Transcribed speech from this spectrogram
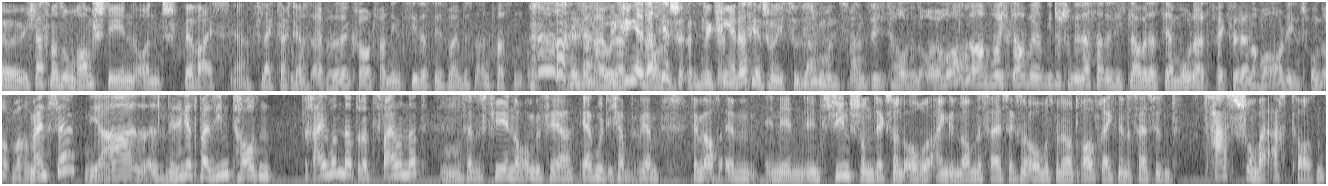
äh, ich lasse mal so im Raum stehen und wer weiß, ja, vielleicht sagt du er. musst einfach nur der Crowdfunding-Ziel das nächste Mal ein bisschen anpassen. Wir kriegen ja das jetzt schon, wir kriegen ja das jetzt schon nicht zusammen. 27.000 Euro? Ja, wo ich glaube, wie du schon gesagt hattest, ich glaube, dass der Monatswechsel da nochmal ordentlich einen Schwung drauf machen wird. Meinst du? Ja, also, also Wir sind jetzt bei 7300 oder 200. Das heißt, es fehlen noch ungefähr. Ja gut, ich hab, wir haben, wir haben ja auch ähm, in, den, in den Streams schon 600 Euro eingenommen. Das heißt, 600 Euro muss man da noch draufrechnen. Das heißt, wir sind fast schon bei 8000.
